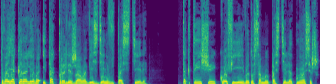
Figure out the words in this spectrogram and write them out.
Твоя королева и так пролежала весь день в постели. Так ты еще и кофе ей в эту самую постель относишь».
